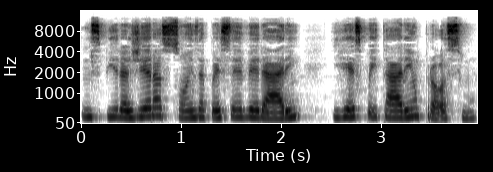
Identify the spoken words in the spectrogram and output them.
inspira gerações a perseverarem e respeitarem o próximo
